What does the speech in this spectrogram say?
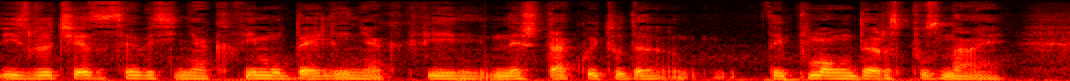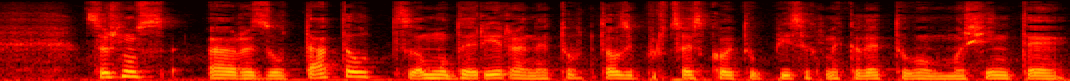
извлече за себе си някакви модели, някакви неща, които да, да й помогнат да разпознае. Всъщност, резултата от модерирането, този процес, който описахме, където машините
